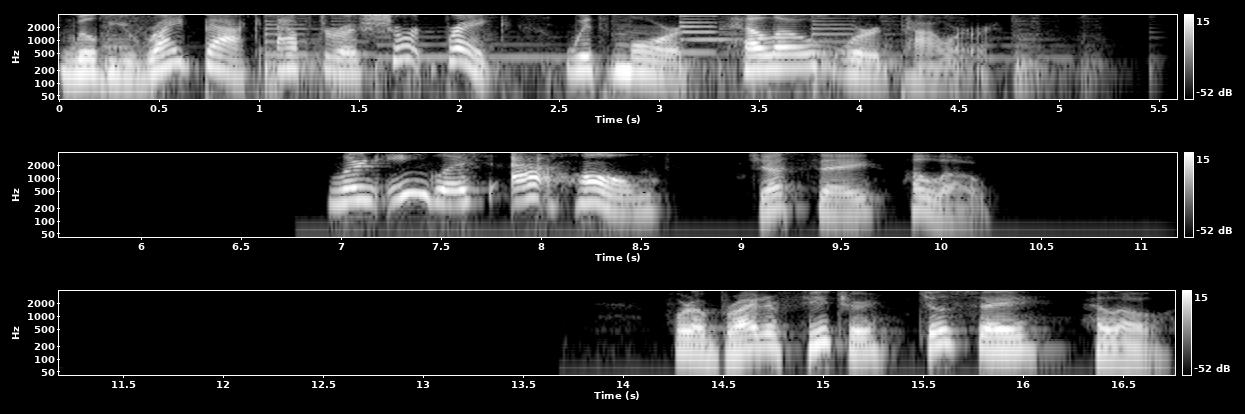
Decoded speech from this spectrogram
We'll be right back after a short break with more Hello Word Power. Learn English at home. Just say hello. For a brighter future, just say hello.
